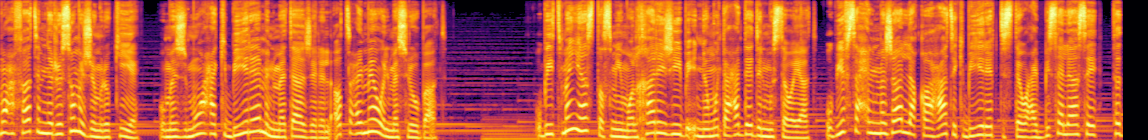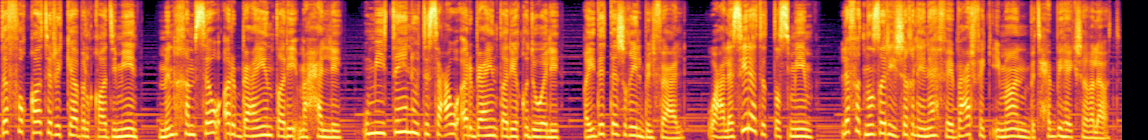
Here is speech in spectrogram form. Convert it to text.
معفاة من الرسوم الجمركية ومجموعة كبيرة من متاجر الأطعمة والمشروبات. وبيتميز تصميمه الخارجي بأنه متعدد المستويات وبيفسح المجال لقاعات كبيرة بتستوعب بسلاسة تدفقات الركاب القادمين من 45 طريق محلي و249 طريق دولي قيد التشغيل بالفعل. وعلى سيرة التصميم لفت نظري شغلة نهفة بعرفك إيمان بتحبي هيك شغلات.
